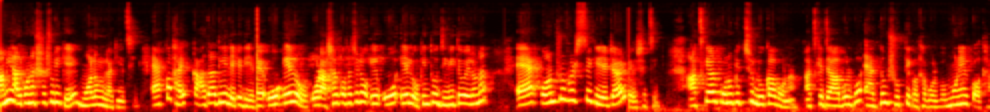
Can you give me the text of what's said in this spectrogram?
আমি আলপনার শাশুড়িকে মলম লাগিয়েছি। এক কথায় কাদা দিয়ে লেপে দিয়েছে। ও এলো, ওর আসার কথা ছিল ও এলো, কিন্তু জীবিত এলো না। এক কন্ট্রোভার্সি ক্রিয়েটার এসেছি। আজকে আর কোনো কিছু লুকাবো না। আজকে যা বলব একদম সত্যি কথা বলব, মনের কথা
